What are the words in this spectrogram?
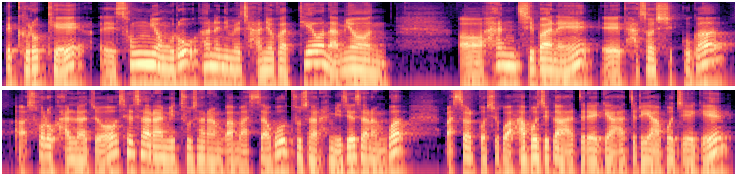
근데 그렇게 성령으로 하느님의 자녀가 태어나면 어, 한 집안에 다섯 식구가 아, 서로 갈라져 세 사람이 두 사람과 맞싸고 두 사람이 세 사람과 맞설 것이고 아버지가 아들에게 아들이 아버지에게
